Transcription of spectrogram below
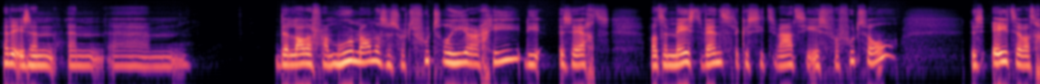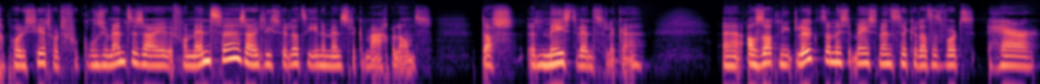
er is een, een um, de ladder van Moerman, dat is een soort voedselhierarchie, die zegt wat de meest wenselijke situatie is voor voedsel. Dus eten wat geproduceerd wordt voor consumenten, zou je, voor mensen, zou je het liefst willen dat die in een menselijke maag belandt. Dat is het meest wenselijke. Uh, als dat niet lukt, dan is het meest wenselijke dat het wordt her,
